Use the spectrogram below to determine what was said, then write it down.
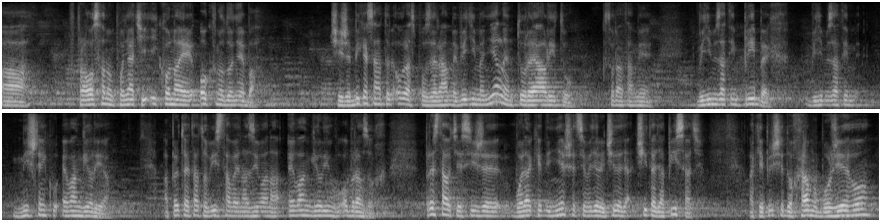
a v pravoslavnom poňatí ikona je okno do neba. Čiže my, keď sa na ten obraz pozeráme, vidíme nielen tú realitu, ktorá tam je, vidíme za tým príbeh, vidíme za tým myšlienku Evangelia. A preto aj táto výstava je nazývaná Evangelium v obrazoch. Predstavte si, že voľa kedy nie všetci vedeli čítať, čítať a písať. A keď prišli do chrámu Božieho,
